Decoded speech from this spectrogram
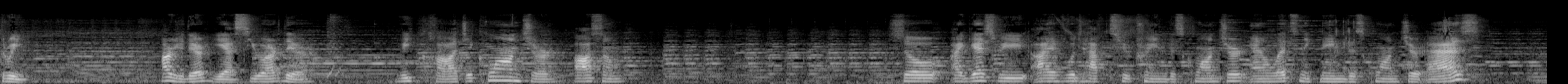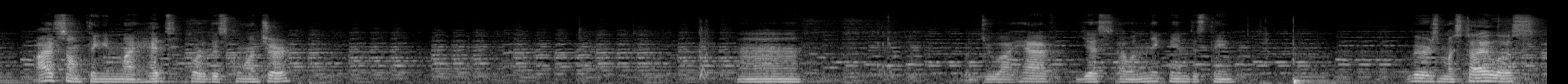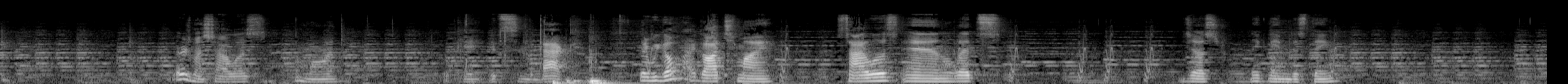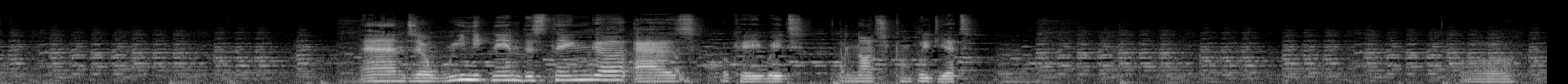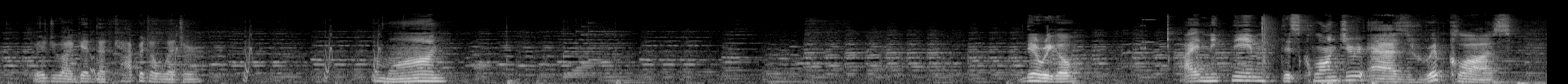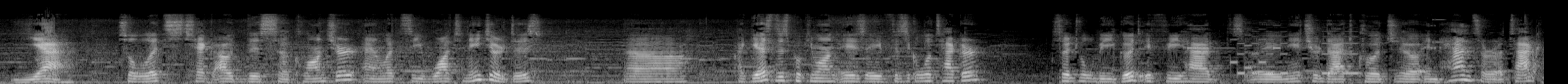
three. Are you there? Yes, you are there. We caught a Clauncher. Awesome. So I guess we I would have to train this Clauncher and let's nickname this Clauncher as I have something in my head for this Clauncher. Hmm. What do I have? Yes, I will nickname this thing. Where's my stylus? Where's my stylus? Come on. Okay, it's in the back. There we go. I got my stylus and let's just nickname this thing. And uh, we nicknamed this thing uh, as. Okay, wait. I'm not complete yet. Where do I get that capital letter? Come on. There we go. I nicknamed this Clauncher as Ripclaws. Yeah. So let's check out this uh, and let's see what nature it is. Uh, I guess this Pokemon is a physical attacker. So it will be good if we had a nature that could uh, enhance our attack.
